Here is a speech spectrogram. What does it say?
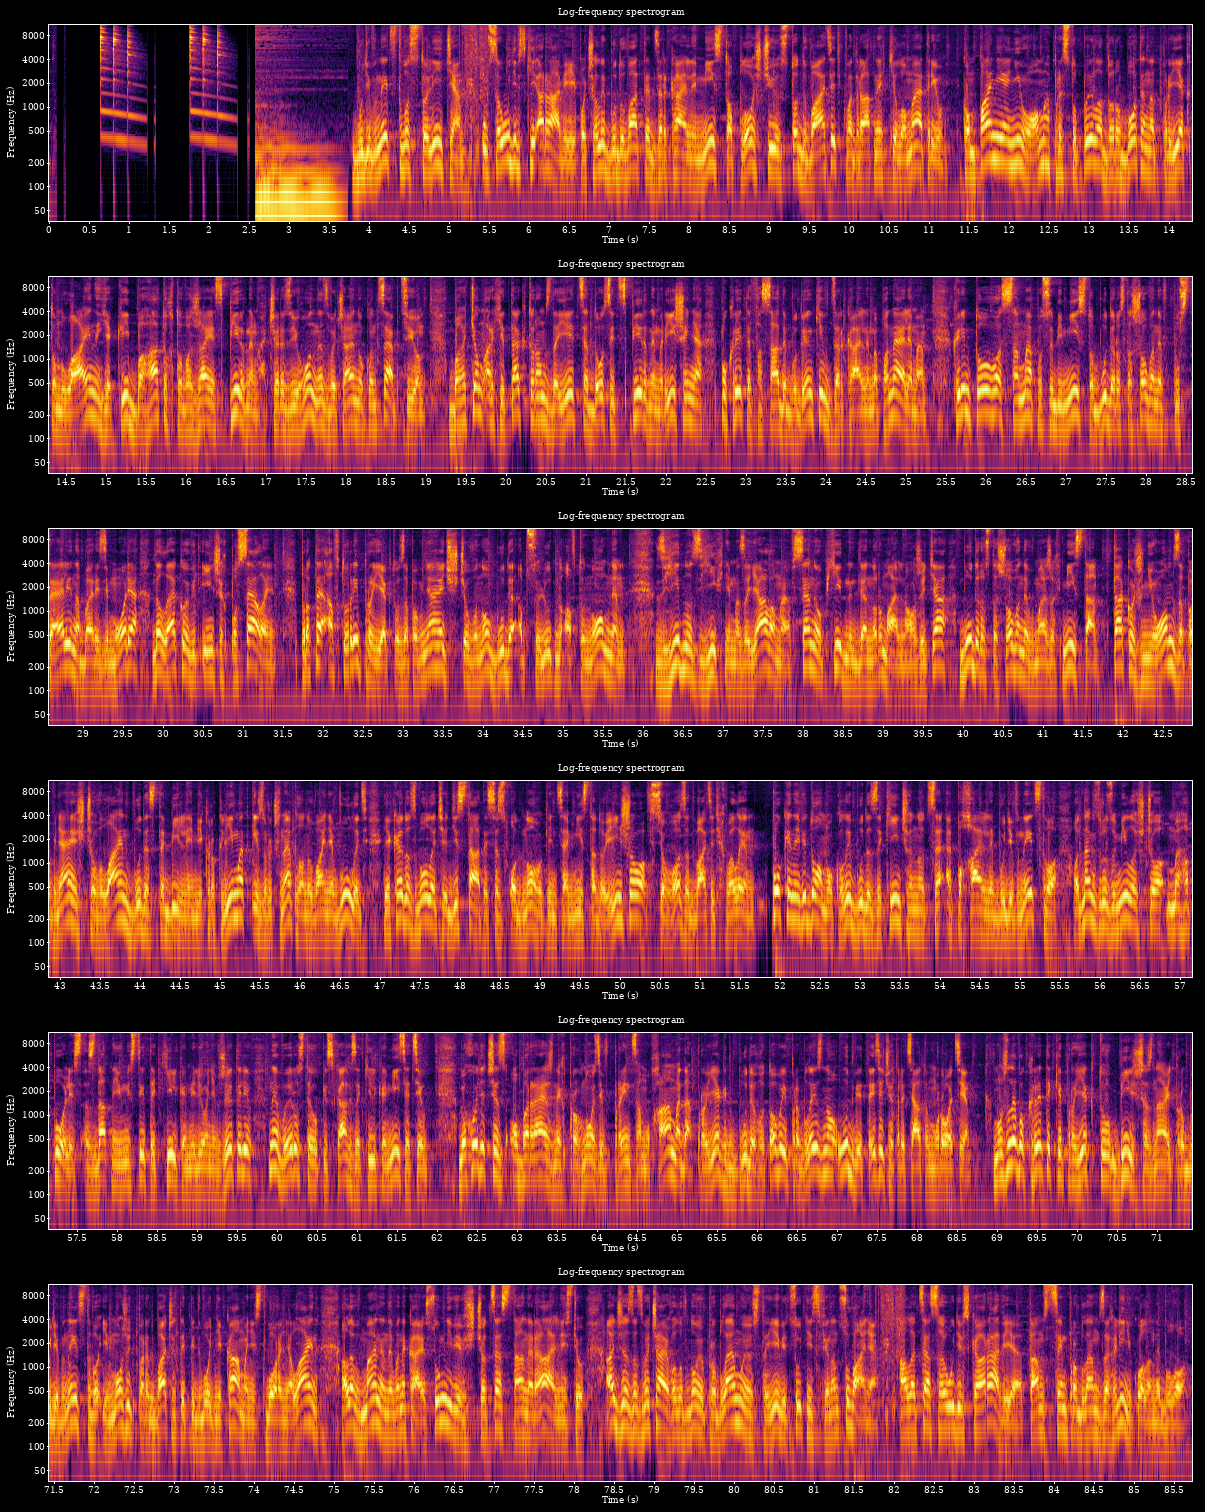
Будівництво століття у Саудівській Аравії почали будувати дзеркальне місто площею 120 квадратних кілометрів. Компанія Ніом приступила до роботи над проєктом Line, який багато хто вважає спірним через його незвичайну концепцію. Багатьом архітекторам здається досить спірним рішення покрити фасади будинків дзеркальними панелями. Крім того, саме по собі місто буде розташоване в пустелі на березі моря далеко від інших поселень. Проте автори проєкту запевняють, що воно буде абсолютно автономним. Згідно з їхніми заявами, все необхідне для нормального життя буде розташоване в межах міста. Також Ніом запевняє, що в Лайн буде стабільний мікроклімат і зручне планування вулиць, яке дозволить дістатися з одного кінця міста до іншого всього за 20 хвилин. Поки невідомо, коли буде закінчено це епохальне будівництво, однак зрозуміло, що мегаполіс, здатний вмістити кілька мільйонів жителів, не виросте у пісках за кілька місяців. Виходячи з обережних прогнозів принца Мухаммеда, проєкт буде готовий приблизно у 2030 році. Можливо, критики проєкту більше знають про будівництво і можуть передбачити підводні камені створення лайн, але в мене не виникає сумнівів, що це стане реальністю, адже зазвичай головною проблемою стає відсутність фінансування. Але це Саудівська Аравія. Там з цим проблем взагалі ніколи не було.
